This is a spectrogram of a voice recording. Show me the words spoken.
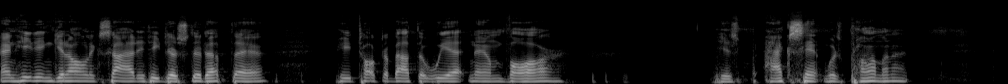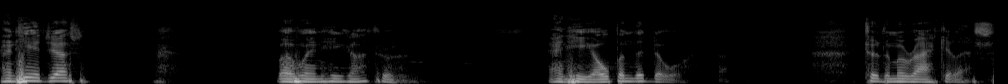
And he didn't get all excited. He just stood up there. He talked about the Vietnam War. His accent was prominent. And he had just, but when he got through and he opened the door to the miraculous,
